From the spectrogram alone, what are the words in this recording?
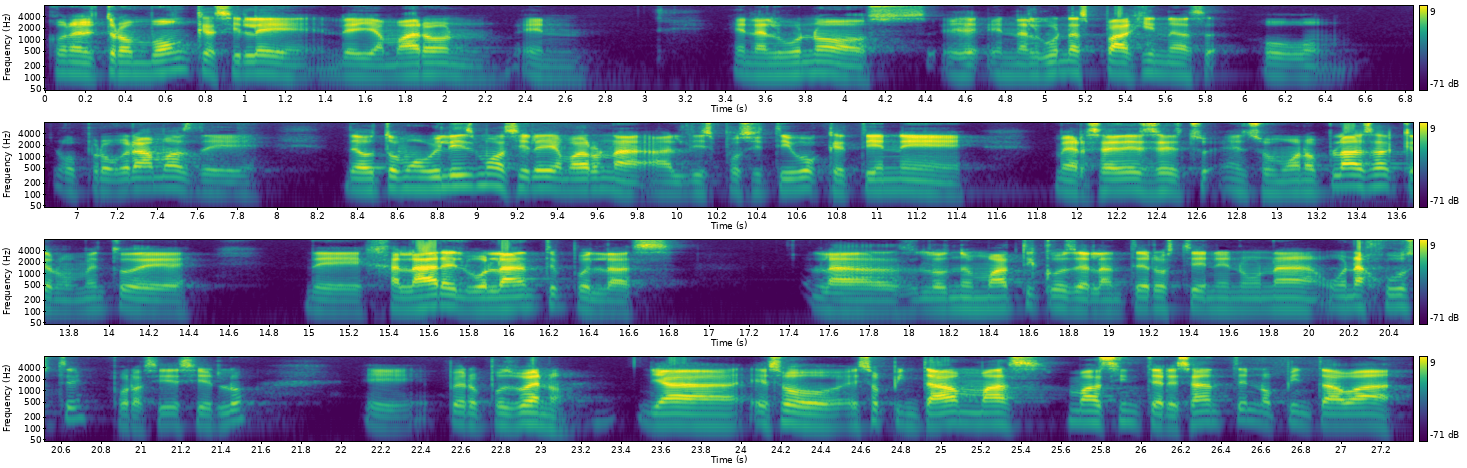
con el trombón, que así le, le llamaron en, en, algunos, eh, en algunas páginas o, o programas de, de, automovilismo, así le llamaron al dispositivo que tiene Mercedes en su monoplaza, que al momento de, de jalar el volante, pues las, los neumáticos delanteros tienen una, un ajuste, por así decirlo. Eh, pero pues bueno, ya eso, eso pintaba más, más interesante, no pintaba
